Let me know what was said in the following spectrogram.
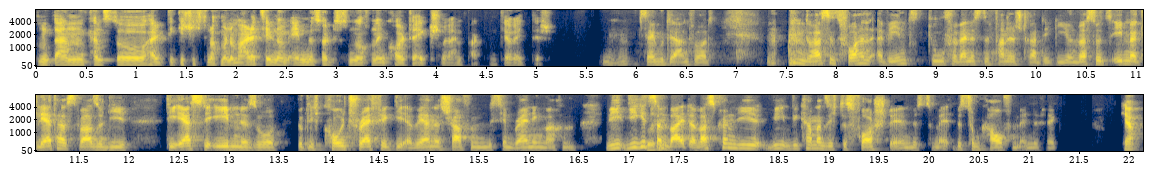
und dann kannst du halt die Geschichte nochmal normal erzählen und am Ende solltest du noch einen Call to Action reinpacken, theoretisch. Mhm, sehr gute Antwort. Du hast jetzt vorhin erwähnt, du verwendest eine Funnel-Strategie und was du jetzt eben erklärt hast, war so die, die erste Ebene, so wirklich Cold Traffic, die Awareness schaffen, ein bisschen Branding machen. Wie, wie geht es dann mhm. weiter? Was können die, wie, wie kann man sich das vorstellen bis zum, bis zum Kauf im Endeffekt? Ja,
